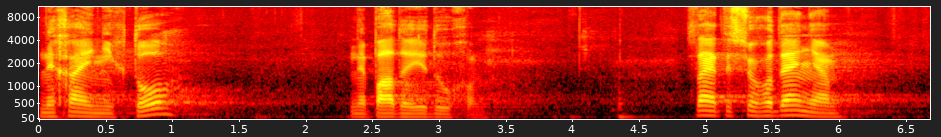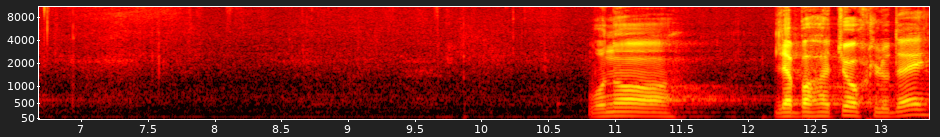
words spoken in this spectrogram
Нехай ніхто не падає духом. Знаєте, сьогодення воно для багатьох людей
